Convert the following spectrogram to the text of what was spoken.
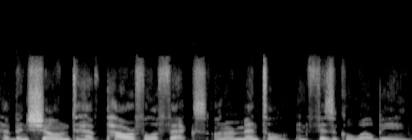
have been shown to have powerful effects on our mental and physical well being.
